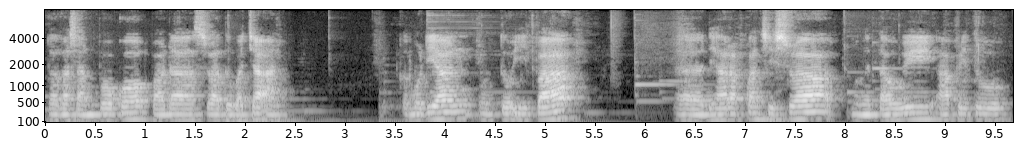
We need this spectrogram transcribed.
gagasan pokok pada suatu bacaan. Kemudian untuk IPA eh, diharapkan siswa mengetahui apa itu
